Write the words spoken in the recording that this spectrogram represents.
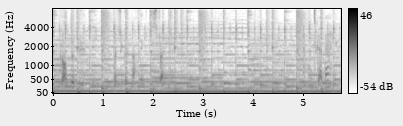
You've got the beauty, but you've got nothing to distract you. I want to go back.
